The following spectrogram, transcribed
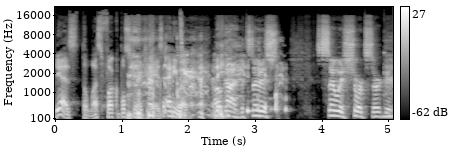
Yes, the less fuckable Strange Days. Anyway, Oh god, but so does so is Short Circuit.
